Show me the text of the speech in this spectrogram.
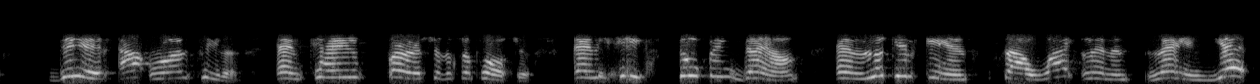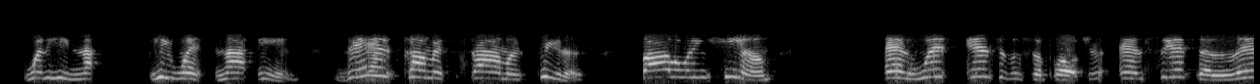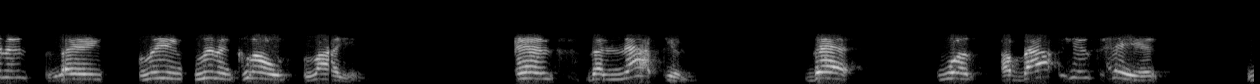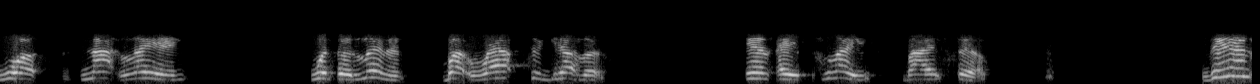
did outrun Peter and came first to the sepulchre. And he, stooping down and looking in, saw white linen laying, yet when he not he went not in. Then cometh Simon Peter, following him, and went into the sepulchre and set the linen laying, laying linen clothes lying, and the napkin that was about his head was not laying with the linen, but wrapped together in a place by itself. Then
